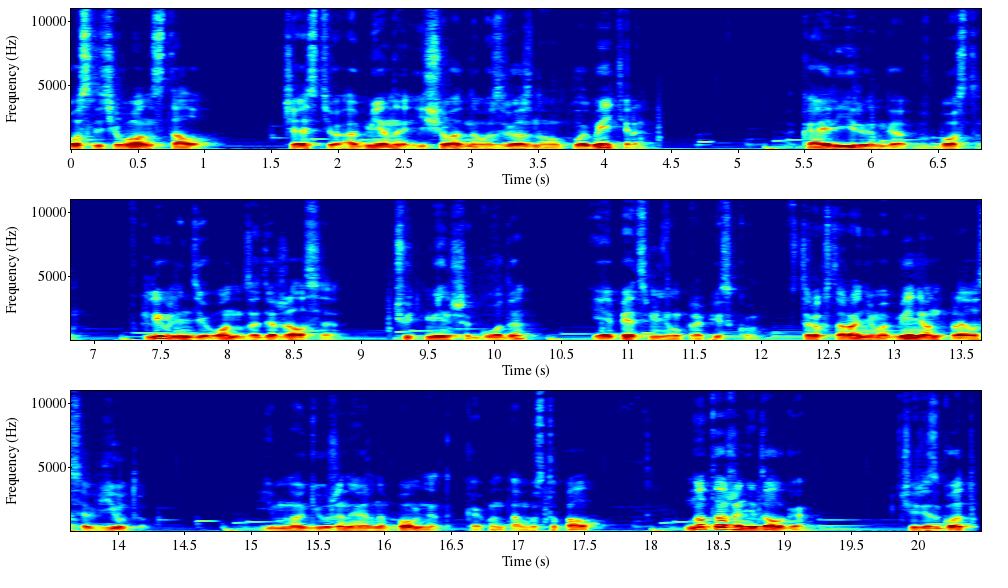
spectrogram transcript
после чего он стал частью обмена еще одного звездного плеймейкера Кайри Ирвинга в Бостон. В Кливленде он задержался чуть меньше года и опять сменил прописку. В трехстороннем обмене он отправился в Юту – и многие уже, наверное, помнят, как он там выступал. Но тоже недолго. Через год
